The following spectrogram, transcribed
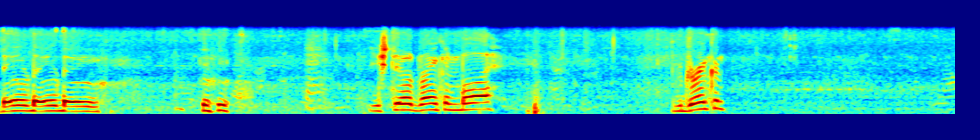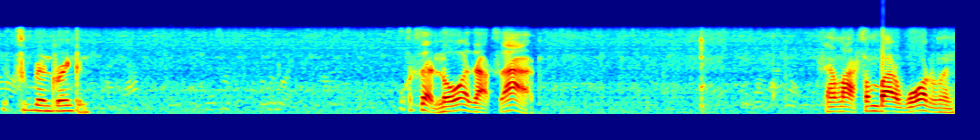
Do do do. you still drinking, boy? You drinking? What you been drinking? What's that noise outside? Sound like somebody watering.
